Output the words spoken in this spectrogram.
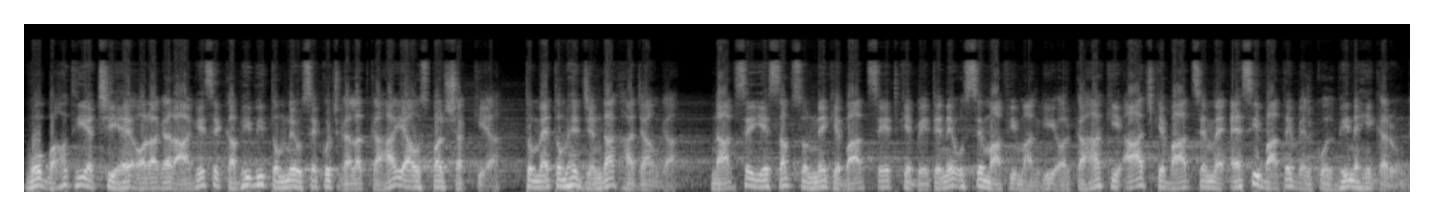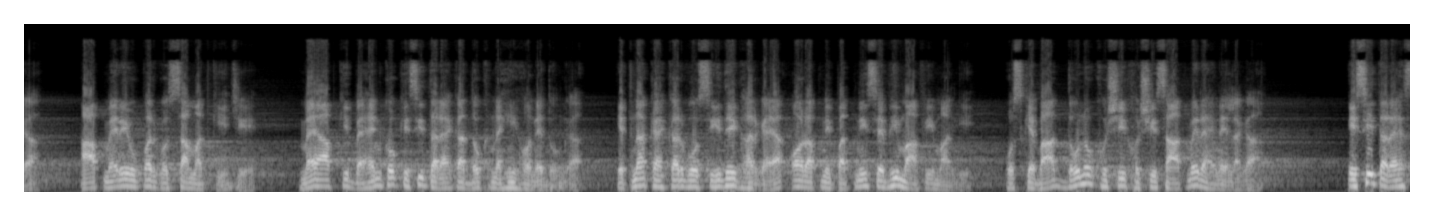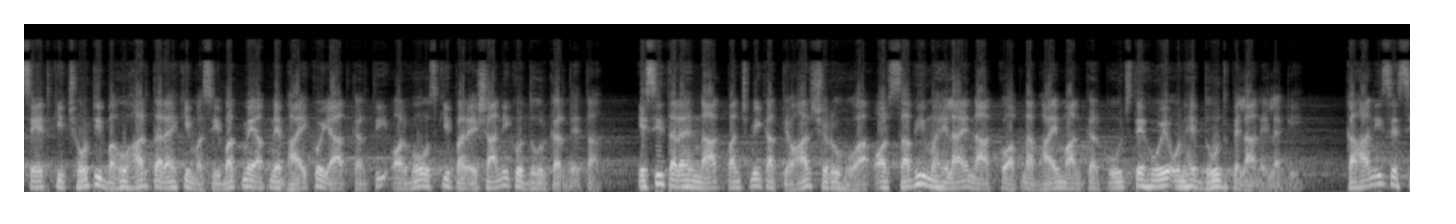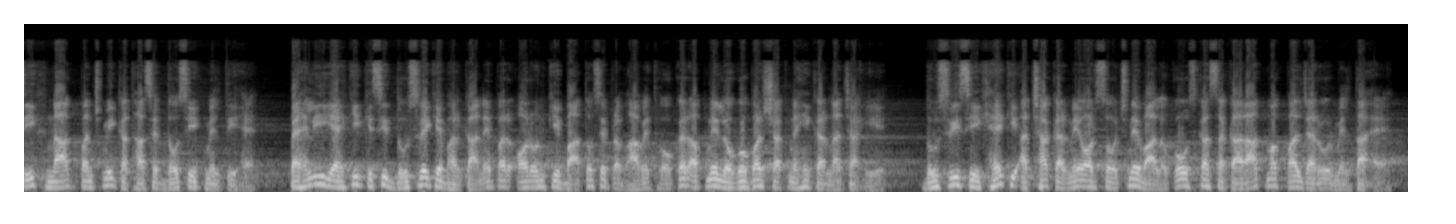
वो बहुत ही अच्छी है और अगर आगे से कभी भी तुमने उसे कुछ गलत कहा या उस पर शक किया तो मैं तुम्हें ज़िंदा खा जाऊँगा। नाग से ये सब सुनने के बाद सेठ के बेटे ने उससे माफ़ी मांगी और कहा कि आज के बाद से मैं ऐसी बातें बिल्कुल भी नहीं करूँगा। आप मेरे ऊपर गुस्सा मत कीजिए। मैं आपकी बहन को किसी तरह का दुख नहीं होने दूँगा। इतना कहकर वो सीधे घर गया और अपनी पत्नी से भी माफ़ी मांगी। उसके बाद दोनों खुशी खुशी साथ में रहने लगा। इसी तरह सेठ की छोटी बहू हर तरह की मुसीबत में अपने भाई को याद करती और वो उसकी परेशानी को दूर कर देता। इसी तरह नाग पंचमी का त्योहार शुरू हुआ और सभी महिलाएँ नाग को अपना भाई मानकर पूजते हुए उन्हें दूध पिलाने लगी। कहानी से सीख नाग पंचमी कथा से दो सीख मिलती है। पहली यह कि किसी दूसरे के भड़काने पर और उनकी बातों से प्रभावित होकर अपने लोगों पर शक नहीं करना चाहिए। दूसरी सीख है कि अच्छा करने और सोचने वालों को उसका सकारात्मक फल ज़रूर मिलता है।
